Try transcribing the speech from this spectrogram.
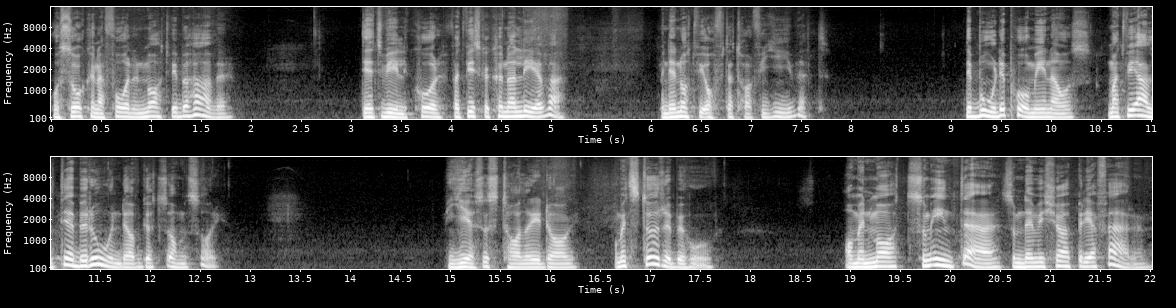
och så kunna få den mat vi behöver. Det är ett villkor för att vi ska kunna leva, men det är något vi ofta tar för givet. Det borde påminna oss om att vi alltid är beroende av Guds omsorg. Men Jesus talar idag om ett större behov. Om en mat som inte är som den vi köper i affären.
